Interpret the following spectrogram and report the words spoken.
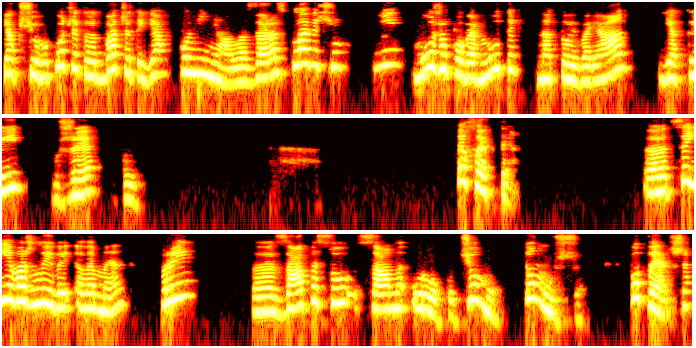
якщо ви хочете, от бачите, я поміняла зараз клавішу і можу повернути на той варіант, який вже був. Ефекти. Е, Це є важливий елемент при е, запису саме уроку. Чому? Тому що, по-перше,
